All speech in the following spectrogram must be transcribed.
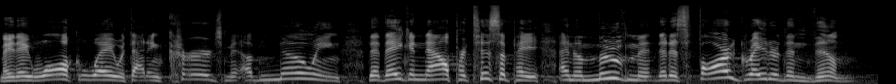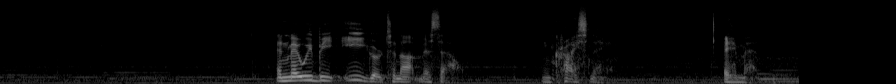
May they walk away with that encouragement of knowing that they can now participate in a movement that is far greater than them. And may we be eager to not miss out. In Christ's name. Amen.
